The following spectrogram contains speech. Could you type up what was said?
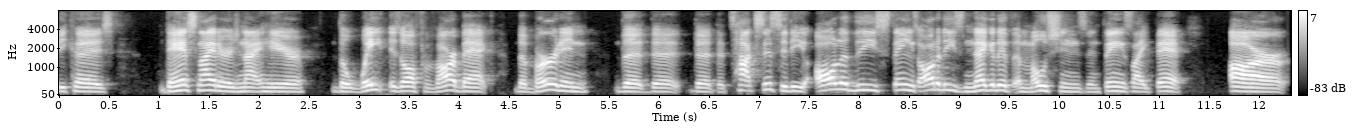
because Dan Snyder is not here. The weight is off of our back. The burden, the the the the toxicity, all of these things, all of these negative emotions and things like that are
